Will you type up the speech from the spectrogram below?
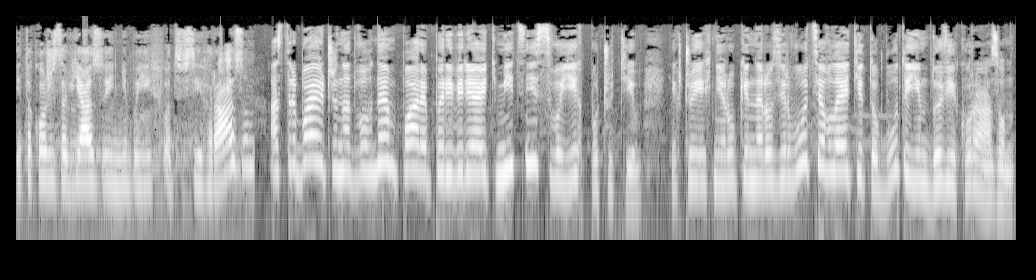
і також зав'язує, ніби їх от всіх разом. А стрибаючи над вогнем, пари перевіряють міцність своїх почуттів. Якщо їхні руки не розірвуться в леті, то бути їм до віку разом.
